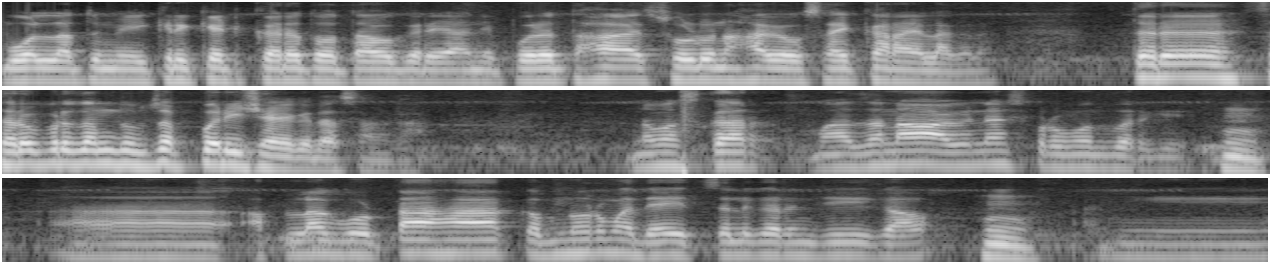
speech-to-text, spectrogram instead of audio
बोलला तुम्ही क्रिकेट करत होता वगैरे आणि परत हा सोडून हा व्यवसाय करायला लागला. तर सर्वप्रथम तुमचा परिचय एकदा सांगा. नमस्कार माझं नाव अविनाश प्रमोद बर्गे. हं, अं, आपला गोटा हा कमनूरमध्ये आहे इचलकरंजी गाव. हं, आणि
